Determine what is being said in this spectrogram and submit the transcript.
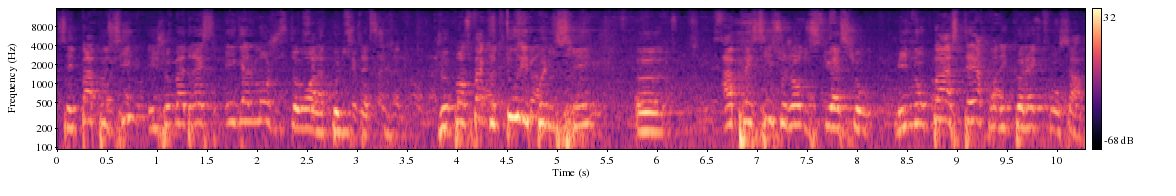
C'est pas possible et je m'adresse également justement à la police là-dessus. Je ne pense pas que tous les policiers euh, apprécient ce genre de situation, mais ils n'ont pas à se taire quand des collègues font ça.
